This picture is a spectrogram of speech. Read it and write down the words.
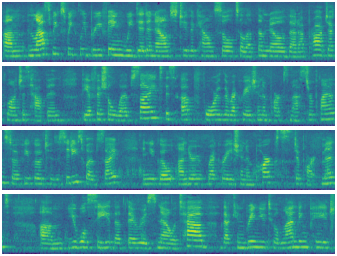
um, in last week's weekly briefing, we did announce to the council to let them know that a project launch has happened. The official website is up for the Recreation and Parks Master Plan. So if you go to the city's website and you go under Recreation and Parks Department, um, you will see that there is now a tab that can bring you to a landing page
